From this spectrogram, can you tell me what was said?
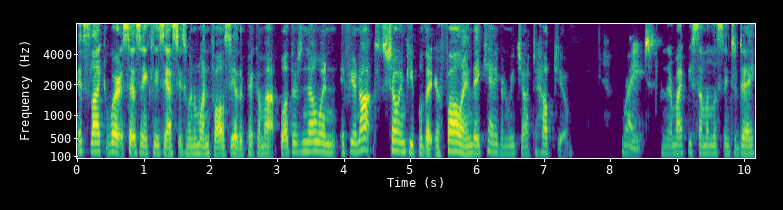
It's like where it says in Ecclesiastes, when one falls, the other pick them up. Well, there's no one, if you're not showing people that you're falling, they can't even reach out to help you. Right. And there might be someone listening today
